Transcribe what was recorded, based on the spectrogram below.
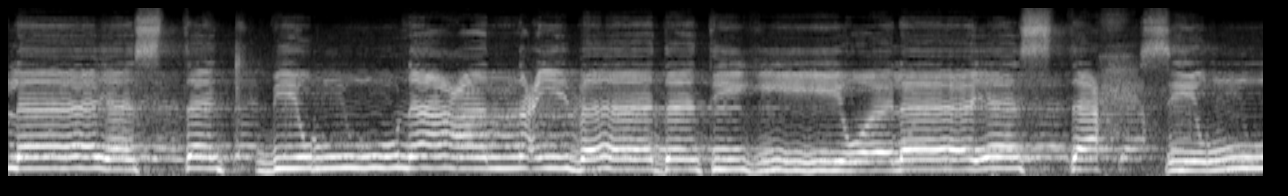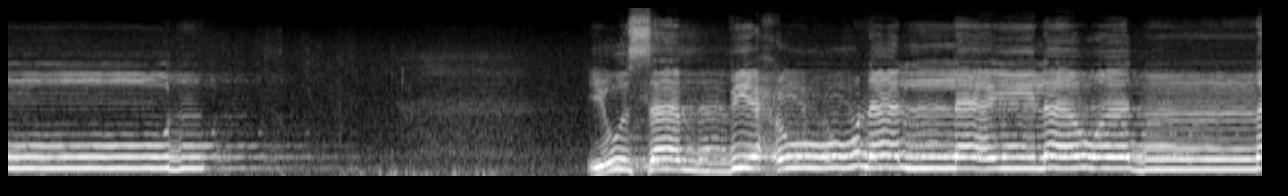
لا يستكبرون عن عبادته ولا يستحسرون يسبحون الليل والنهار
